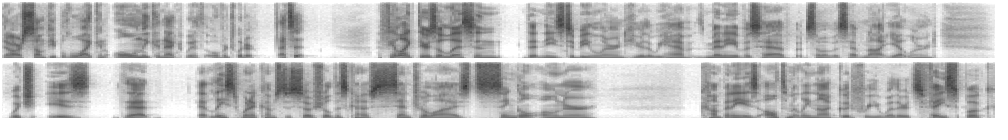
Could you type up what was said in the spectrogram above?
there are some people who I can only connect with over Twitter. That's it. I feel like there's a lesson that needs to be learned here that we have, many of us have, but some of us have not yet learned, which is that at least when it comes to social, this kind of centralized single owner company is ultimately not good for you, whether it's Facebook.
